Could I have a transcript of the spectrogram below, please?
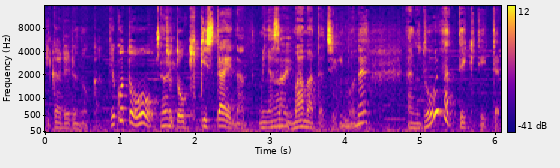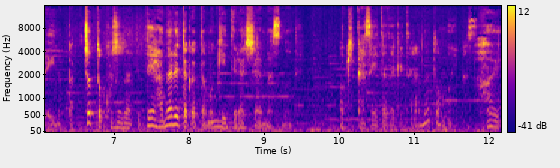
行かれるのかっていうことをちょっとお聞きしたいな、はい、皆さんママたちにもね、あのどうやって生きていったらいいのかちょっと子育てで離れた方も聞いてらっしゃいますので、お聞かせいただけたらなと思います。はい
